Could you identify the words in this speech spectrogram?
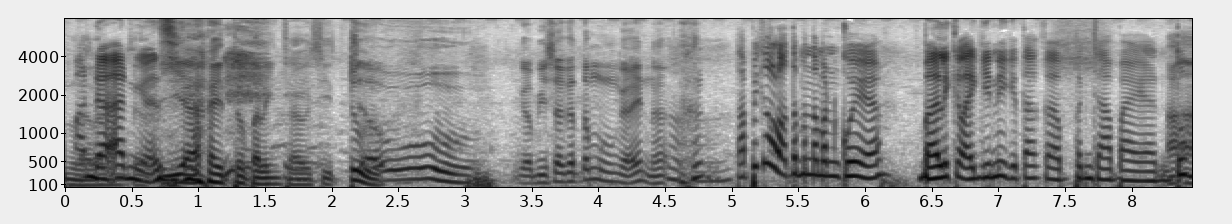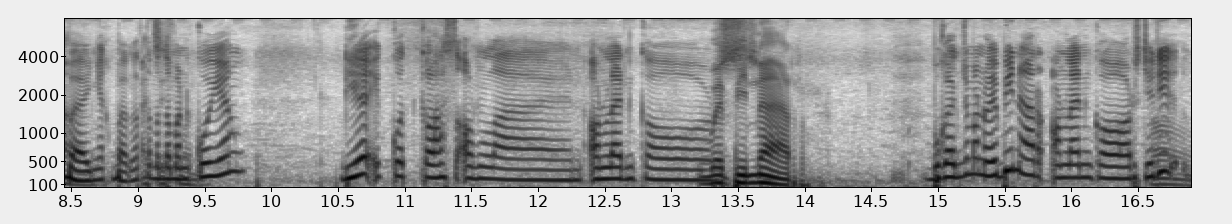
lah Pandaan nggak sih? Iya, itu paling jauh situ. Jauh, nggak bisa ketemu, nggak enak. Heeh. Tapi kalau teman-temanku ya, balik lagi nih kita ke pencapaian. Tuh Ah, banyak banget teman-temanku yang dia ikut kelas online, online course. Webinar. Bukan cuma webinar, online course. Jadi Oh.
